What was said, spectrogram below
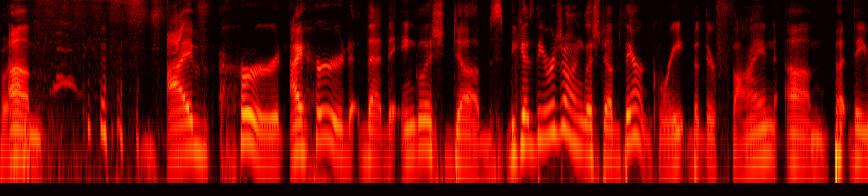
But Um, I've heard, I heard that the English dubs, because the original English dubs, they aren't great, but they're fine. Um, but they,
